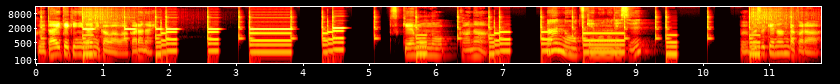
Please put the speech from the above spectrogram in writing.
具体的に何かはわからない。漬物かな？何のお漬物です？ブブ漬けなんだから、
